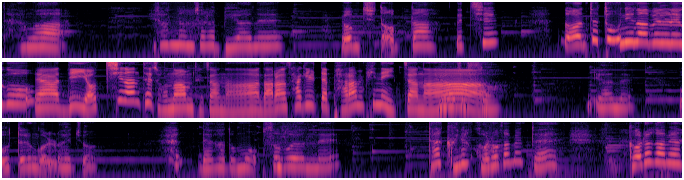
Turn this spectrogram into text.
다영아, 이런 남자라 미안해. 염치도 없다. 그치? 너한테 돈이나 빌리고 야, 네 여친한테 전화하면 되잖아. 나랑 사귈 때 바람 피네 있잖아. 헤어졌어. 미안해. 못 들은 걸로 해줘. 내가 너무 없어 보였네. 다 그냥 걸어가면 돼. 걸어가면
